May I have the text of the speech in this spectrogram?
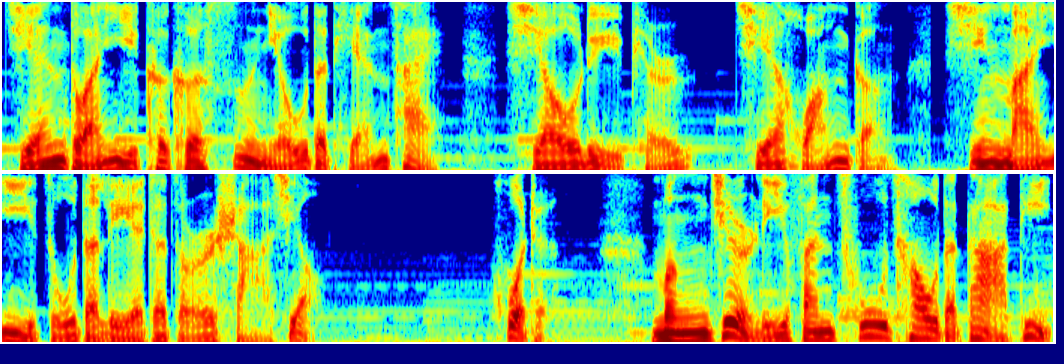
剪短一颗颗似牛的甜菜。削绿皮儿，切黄梗，心满意足的咧着嘴儿傻笑，或者猛劲儿里翻粗糙的大地，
